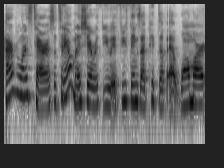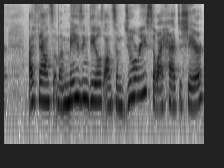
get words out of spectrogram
Hi everyone, it's Tara. So today I'm going to share with you a few things I picked up at Walmart. I found some amazing deals on some jewelry, so I had to share.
